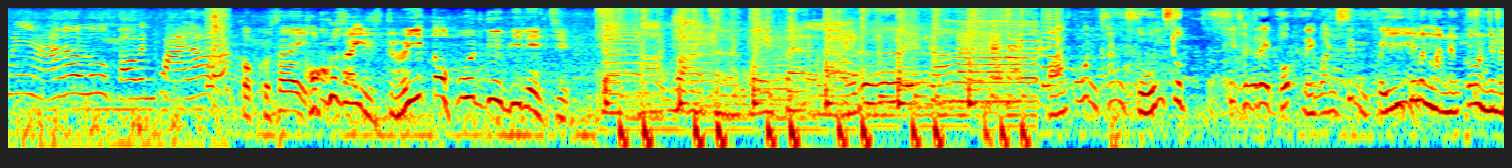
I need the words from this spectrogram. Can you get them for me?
ไม่หาแล้วลูกโตเป็นควายแล้วหกคุไซฮอกคุไซสตรีทฟู้ดวิลเลจความอ้วนขั้นสูงสุดที่ท่านจะได้พบในวันสิ้นปี นี่มันมันทั้งก้อนใช่ไหม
